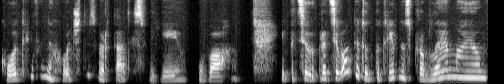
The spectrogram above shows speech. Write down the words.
котрі ви не хочете звертати своєї уваги. І працювати тут потрібно з проблемою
